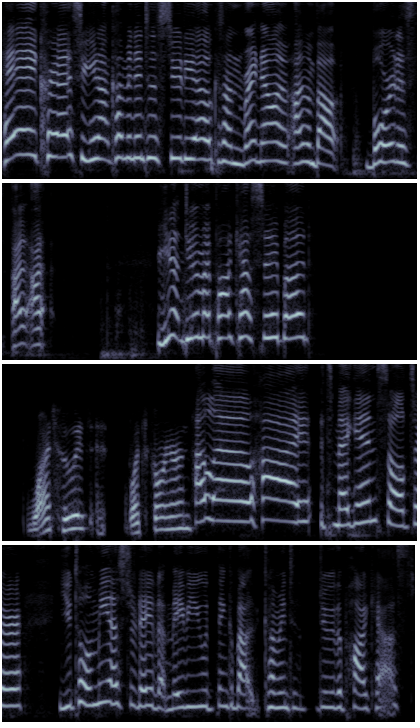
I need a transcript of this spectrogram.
Hey, Chris, are you not coming into the studio? Because I'm right now. I'm, I'm about bored as I, I. Are you not doing my podcast today, bud? What? Who is? What's going on? Hello, hi, it's Megan Stalter. You told me yesterday that maybe you would think about coming to do the podcast,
